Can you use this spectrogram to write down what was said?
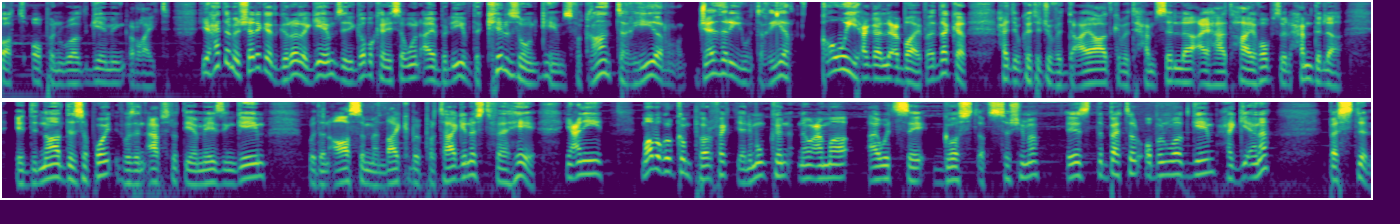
got open world gaming right هي حتى من شركة جوريلا جيمز اللي قبل كانوا يسوون I believe the Killzone games فكان تغيير جذري وتغيير قوي حق اللعبة هاي فأتذكر حتى كنت أشوف الدعايات كنت متحمس لها I had high hopes والحمد لله it did not disappoint it was an absolutely amazing game with an awesome and likable protagonist فهي يعني ما بقول لكم perfect يعني ممكن نوعا ما I would say Ghost of Tsushima is the better open world game حقي أنا بس still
